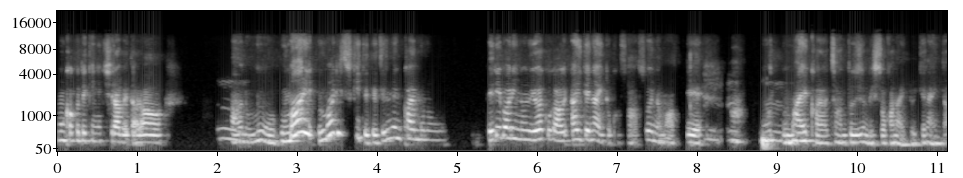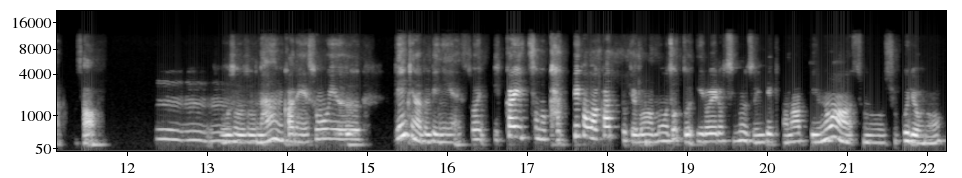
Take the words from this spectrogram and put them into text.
本格的に調べたら、うん。あのもう埋まり、埋まりすぎてて全然買い物、デリバリーの予約が空いてないとかさ、そういうのもあって、あ、もっと前からちゃんと準備しとかないといけないんだとかさ、うんうんうん。そうそうそう、なんかね、そういう元気な時に、そう一回その勝手が分かっとけば、もうちょっといろいろスムーズにできたなっていうのは、その食料の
